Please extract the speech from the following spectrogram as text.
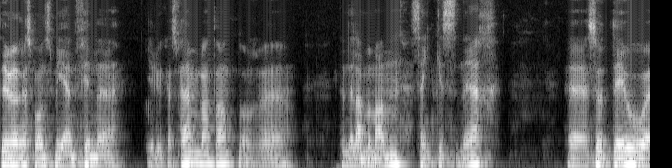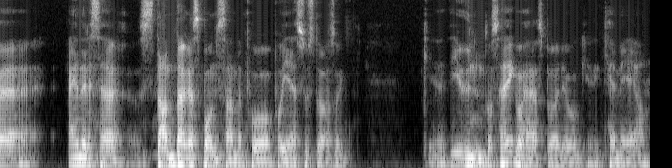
Det er jo en respons vi gjenfinner i Lukas 5, bl.a., når uh, denne lamme mannen senkes ned. Uh, så det er jo uh, en av disse standardresponsene på, på Jesus. da, altså de undrer seg, og her spør de òg hvem er han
